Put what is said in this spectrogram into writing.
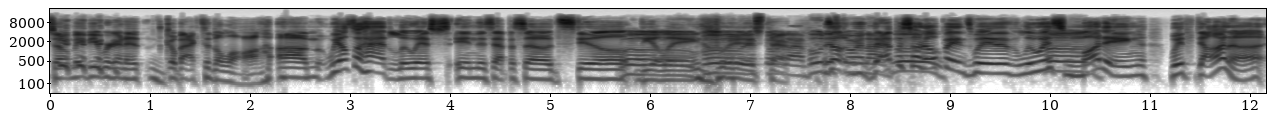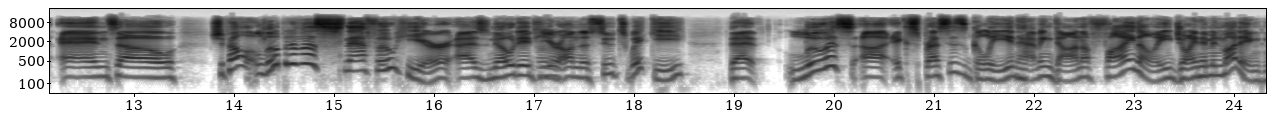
So maybe we're gonna go back to the law. Um, we also had Louis in this episode, still Boo, dealing boo, with storyline, So storyline, the episode boo. opens with Louis mudding with Donna, and so Chappell a little bit of a snafu here, as noted Hmm. here on the Suits wiki, that Louis uh, expresses glee in having Donna finally join him in mudding,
